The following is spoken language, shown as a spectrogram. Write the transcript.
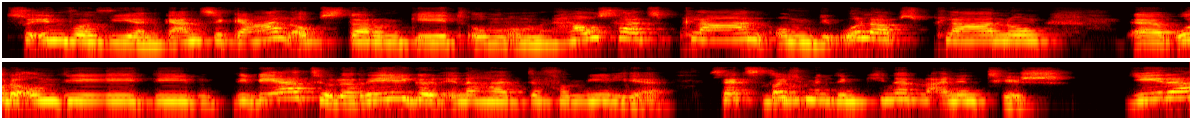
zu involvieren, ganz egal, ob es darum geht, um, um einen Haushaltsplan, um die Urlaubsplanung äh, oder um die, die, die Werte oder Regeln innerhalb der Familie. Setzt mhm. euch mit den Kindern an einen Tisch. Jeder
